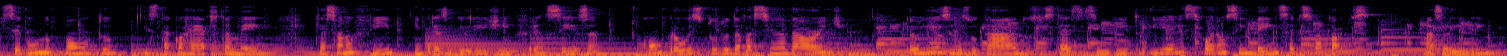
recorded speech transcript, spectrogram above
Segundo ponto, está correto também que a Sanofi, empresa de origem francesa, comprou o estudo da vacina da Orange. Eu li os resultados dos testes in vitro e eles foram sim bem satisfatórios. Mas lembrem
